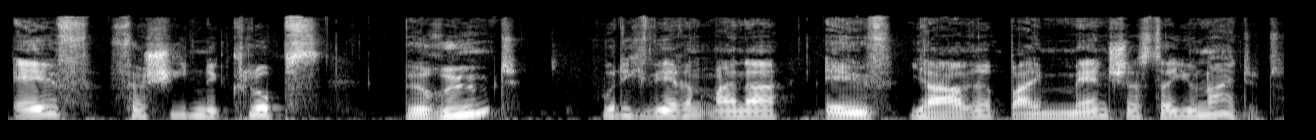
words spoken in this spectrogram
elf verschiedene Clubs. Berühmt wurde ich während meiner elf Jahre bei Manchester United.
